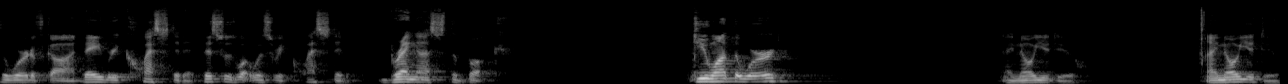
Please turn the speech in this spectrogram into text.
the word of God. They requested it. This was what was requested. Bring us the book. Do you want the word? I know you do. I know you do.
